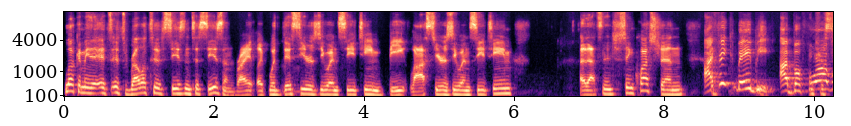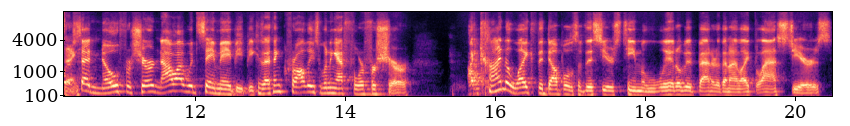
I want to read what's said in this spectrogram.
look, I mean, it's it's relative season to season, right? Like, would this mm-hmm. year's UNC team beat last year's UNC team? Uh, that's an interesting question. I think maybe. Uh, before I would have said no for sure. Now I would say maybe because I think Crawley's winning at four for sure. I kind of like the doubles of this year's team a little bit better than I liked last year's.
